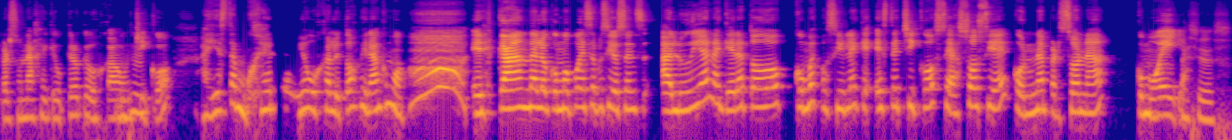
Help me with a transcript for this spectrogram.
personaje que creo que buscaba un chico. Hay esta mujer que venido a buscarlo y todos miran como, ¡oh! Escándalo, ¿cómo puede ser posible? aludían a que era todo, ¿cómo es posible que este chico se asocie con una persona como ella? Así es.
